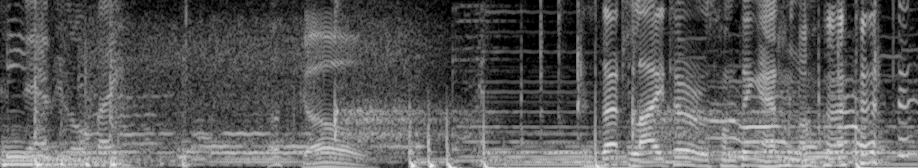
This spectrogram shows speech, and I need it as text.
Jazzy lo-fi. Let's go. Is that lighter or something? I don't know.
